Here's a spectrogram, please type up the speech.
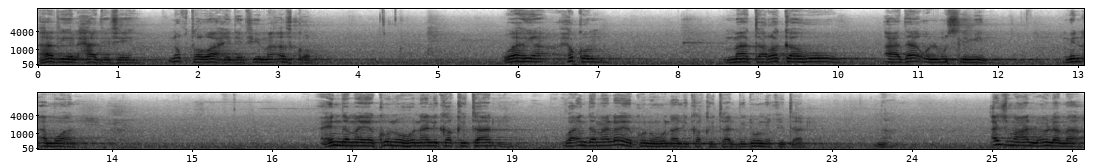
هذه الحادثة نقطة واحدة فيما أذكر وهي حكم ما تركه أعداء المسلمين من أموال. عندما يكون هنالك قتال وعندما لا يكون هنالك قتال بدون قتال. نعم. أجمع العلماء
